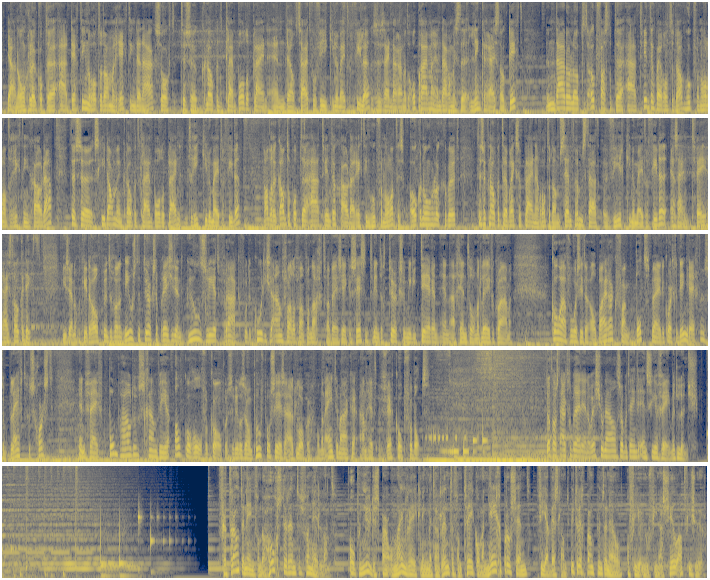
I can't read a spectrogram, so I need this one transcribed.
Ja, een ongeluk op de A13 Rotterdam richting Den Haag... zorgt tussen knooppunt Kleinpolderplein en Delft-Zuid voor 4 kilometer file. Ze zijn daar aan het opruimen en daarom is de linkerrijstrook dicht... En daardoor loopt het ook vast op de A20 bij Rotterdam, hoek van Holland richting Gouda. Tussen Schiedam en Knopend Kleinpolderplein, 3 kilometer file. De andere kant op op de A20, Gouda richting Hoek van Holland, is ook een ongeluk gebeurd. Tussen Knopend Brekselplein en Rotterdam Centrum staat 4 kilometer file. Er zijn twee rijstroken dicht. Hier zijn nog een keer de hoofdpunten van het nieuws. De Turkse president Gül zweert wraak voor de Koerdische aanvallen van vannacht... waarbij zeker 26 Turkse militairen en agenten om het leven kwamen. COA-voorzitter Al-Bayrak vangt bot bij de kortgedingrechter. Ze blijft geschorst. En vijf pomphouders gaan weer alcohol verkopen. Ze willen zo'n proefproces uitlokken om een eind te maken aan het verkoopverbod. Dat was het uitgebreide NOS-journaal. Zometeen de NCRV met lunch. Vertrouwd in een van de hoogste rentes van Nederland. Open nu de Spaar Online rekening met een rente van 2,9% via westlandutrechtbank.nl of via uw financieel adviseur.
